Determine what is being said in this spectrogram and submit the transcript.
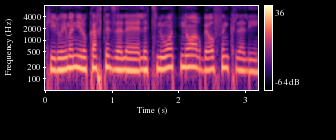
כאילו, אם אני לוקחת את זה לתנועות נוער באופן כללי,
